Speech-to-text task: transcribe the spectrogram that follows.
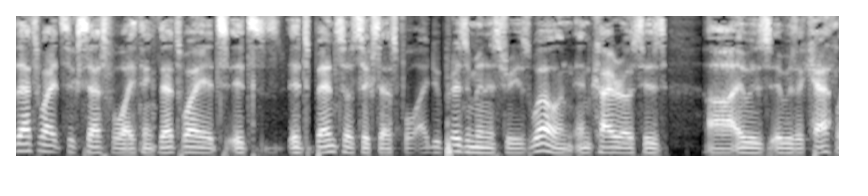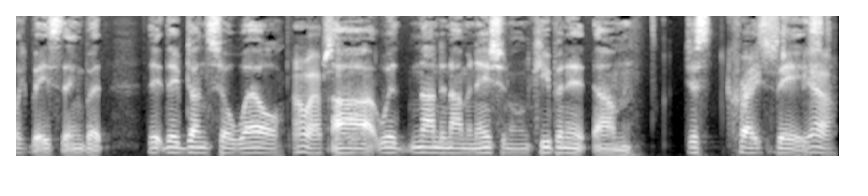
that's why it's successful. I think that's why it's it's it's been so successful. I do prison ministry as well, and, and Kairos is uh, it was it was a Catholic based thing, but they they've done so well Oh, absolutely. uh, with non denominational and keeping it um, just Christ based. yeah.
